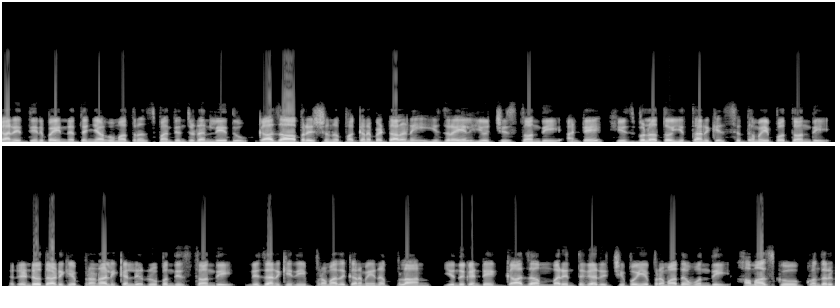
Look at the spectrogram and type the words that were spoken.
కానీ దీనిపై నెతన్యాహు మాత్రం స్పందించడం లేదు. గాజా ఆపరేషన్ పక్కన పెట్టాలని ఇజ్రాయెల్ యోచిస్తోంది. అంటే హిజ్బులతో యుద్ధానికి సిద్ధమైపోతోంది. రెండో దాడికి ప్రణాళికల్ని రూపొందిస్తోంది. నిజానికి ఇది ప్రమాదకరమైన ప్లాన్. ఎందుకంటే గాజా మరింతగా రెచ్చిపోయే ప్రమాదం ఉంది. హమాస్కు కొందరు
